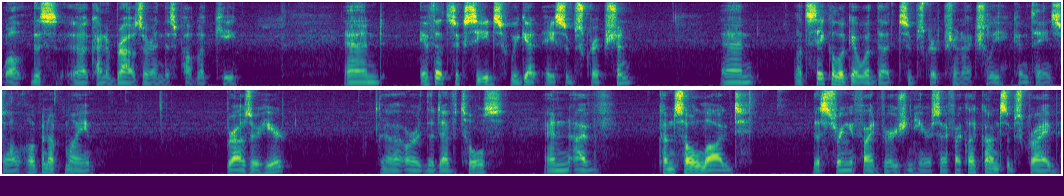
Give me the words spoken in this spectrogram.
well, this uh, kind of browser and this public key. And if that succeeds, we get a subscription. And let's take a look at what that subscription actually contains. So I'll open up my browser here, uh, or the DevTools, and I've console logged the stringified version here. So if I click on subscribe,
